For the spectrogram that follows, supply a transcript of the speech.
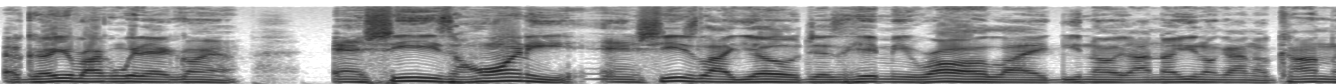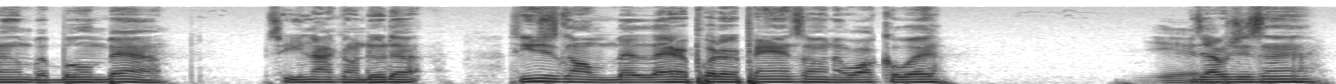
A girl you're rocking with at Graham. And she's horny and she's like, yo, just hit me raw. Like, you know, I know you don't got no condom, but boom, bam. So you're not gonna do that? So you just gonna let her put her pants on and walk away? yeah. Is that what you're saying?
